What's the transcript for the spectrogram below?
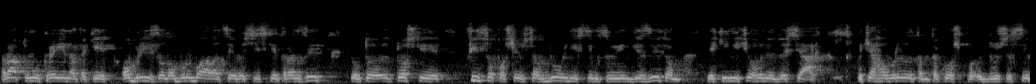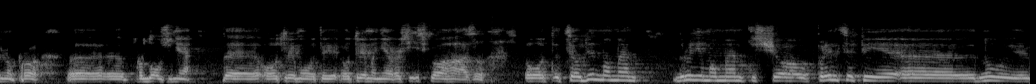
раптом Україна таки обрізала, обрубала цей російський транзит. Тобто трошки Фіцо пошився в дурні з цим своїм візитом, який нічого не досяг. Хоча говорили там також дуже сильно про е, продовження е, отримувати отримання російського газу. От це один момент. Другий момент, що в принципі е, ну е,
